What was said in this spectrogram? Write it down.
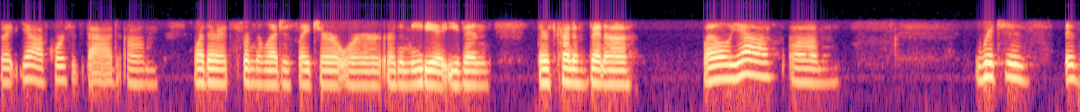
But yeah, of course it's bad. Um, whether it's from the legislature or, or the media, even, there's kind of been a, well, yeah, um, which is is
